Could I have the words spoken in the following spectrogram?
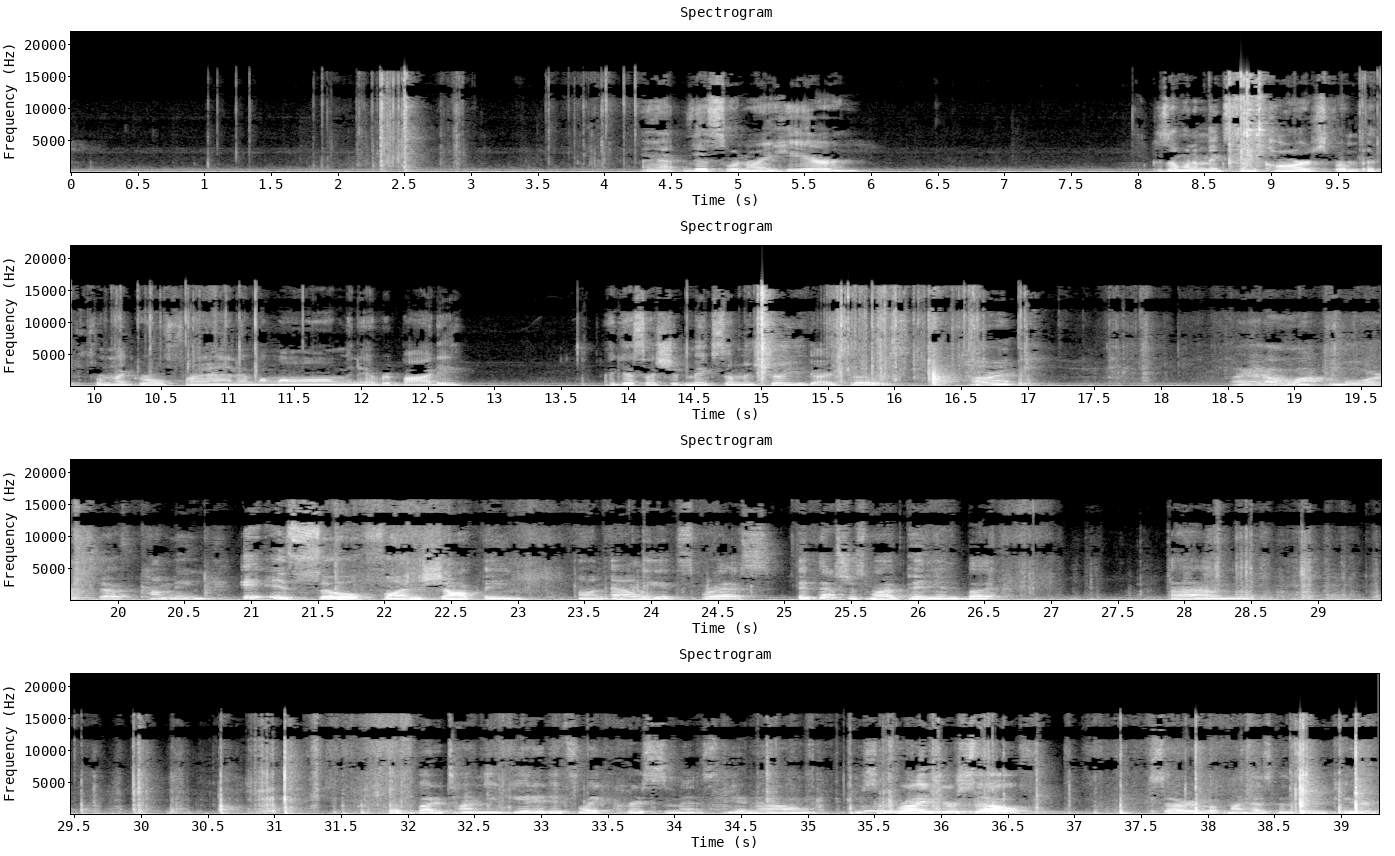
I got this one right here. Because I want to make some cards for, for my girlfriend and my mom and everybody. I guess I should make some and show you guys those. All right. I got a lot more stuff coming. It is so fun shopping on AliExpress. If that's just my opinion, but um, by the time you get it, it's like Christmas, you know? You surprise yourself. Sorry about my husband's computer.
